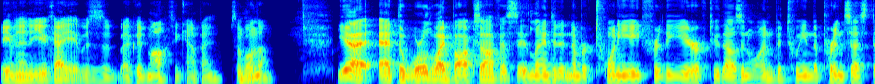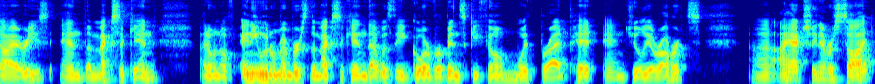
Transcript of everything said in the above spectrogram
even in the UK, it was a, a good marketing campaign. So well Mhm. done. Yeah, at the worldwide box office, it landed at number 28 for the year of 2001 between The Princess Diaries and The Mexican. I don't know if anyone remembers The Mexican. That was the Gore Verbinski film with Brad Pitt and Julia Roberts. Uh, I actually never saw it.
